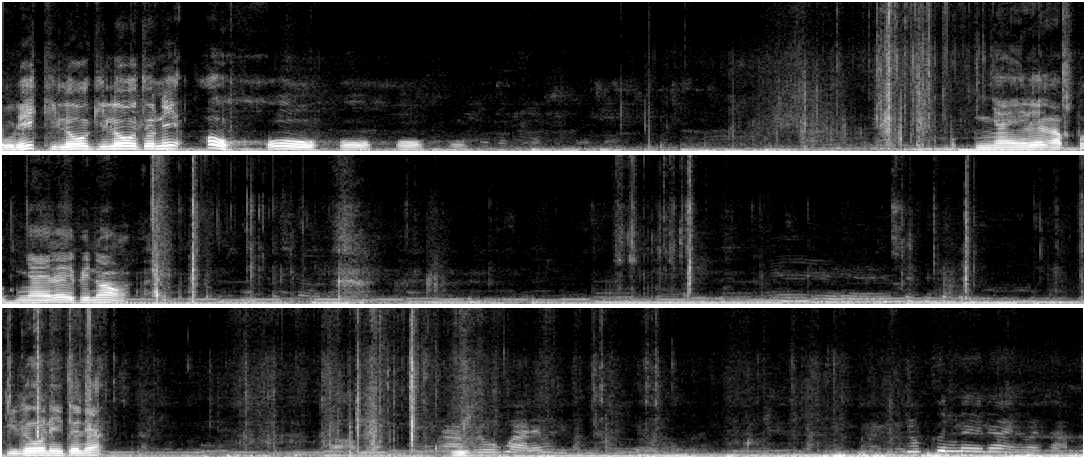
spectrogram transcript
ูดิกิโลกิโลตัวนี้ โอ้โหโหโหโหปึกไงเลยครับปึกไงเลยพี่น้อง กิโลนี่ตัวเนี้ยสามโลกว่าแล้วยกขึ้นได้ได้ประมาณสามโล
